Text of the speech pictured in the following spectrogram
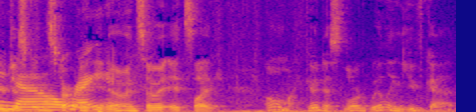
You're just getting started, right? you know? And so it's like, oh my goodness, Lord willing, you've got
